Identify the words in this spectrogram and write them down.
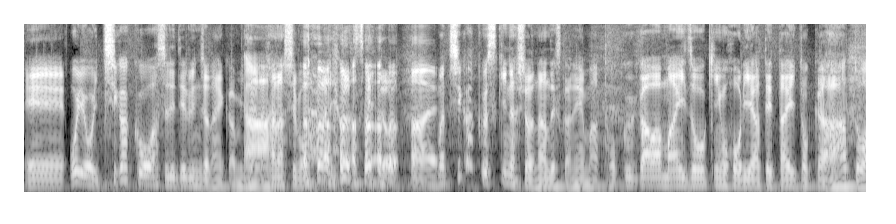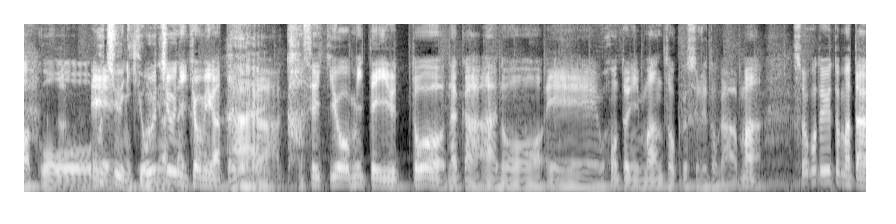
えーおいおい地学を忘れてるんじゃないかみたいな話もありますけど。はい。まあ、地学好きな人は何ですかね、まあ、徳川埋蔵金を掘り当てたいとあか。あとはこう、えー宇宙に興味があったり宇宙に興味があったりとか、は化石を見ているとなんかあの、えー本当に満足するとか。まあそういうこと言うとまた、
